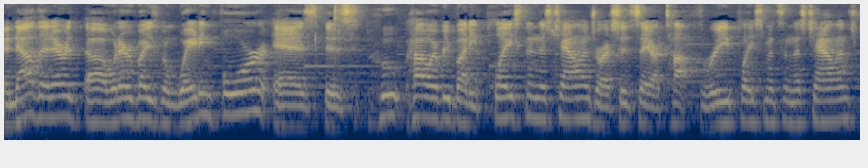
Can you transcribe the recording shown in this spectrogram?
And now that every, uh, what everybody's been waiting for is is who how everybody placed in this challenge, or I should say, our top three placements in this challenge.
